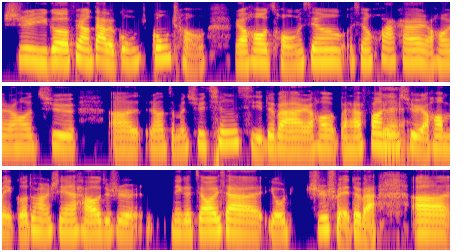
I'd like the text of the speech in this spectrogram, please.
是一个非常大的工工程，然后从先先化开，然后然后去啊、呃然后怎么去清洗，对吧？然后把它放进，去，然后每隔多长时间还要就是那个浇一下油脂水，对吧？啊、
